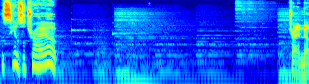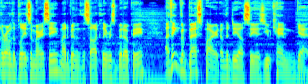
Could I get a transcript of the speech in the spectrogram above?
The seals will dry up. Try another one with the Blades of Mercy. Might have been that the Saw Cleaver's a bit OP. I think the best part of the DLC is you can get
